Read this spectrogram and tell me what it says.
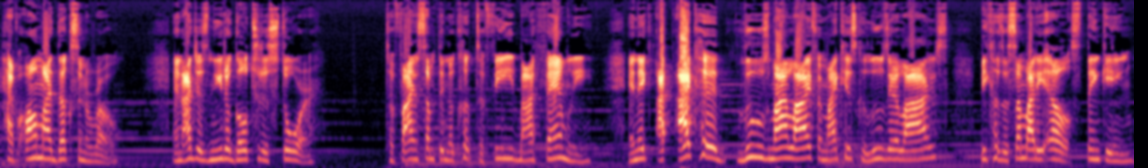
Have all my ducks in a row. And I just need to go to the store to find something to cook to feed my family. And it, I, I could lose my life and my kids could lose their lives because of somebody else thinking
